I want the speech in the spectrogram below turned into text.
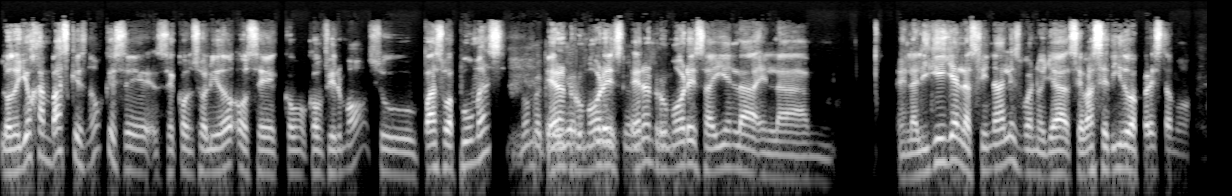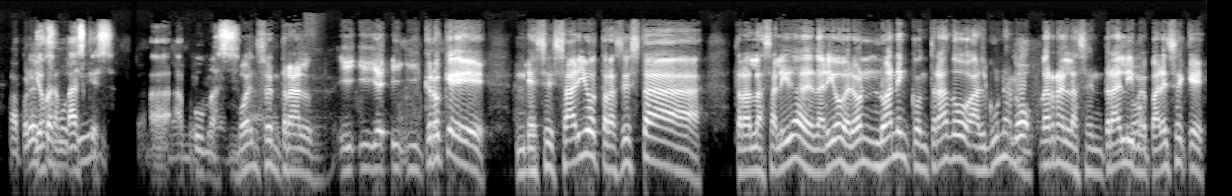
lo de Johan Vázquez, ¿no? Que se, se consolidó o se co- confirmó su paso a Pumas. No me Eran rumores, que- eran rumores ahí en la, en la, en la liguilla, en las finales. Bueno, ya se va cedido a préstamo A préstamo, Johan sí. A- Pumas. Buen central. Y, y- y- y creo que necesario tras esta tras la salida de Darío Verón, no han encontrado alguna No. mancuerna en la central y No. me parece que,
